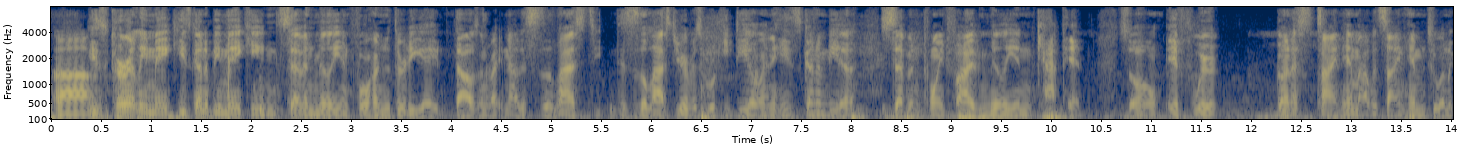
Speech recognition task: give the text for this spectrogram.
Uh, He's currently make he's going to be making seven million four hundred thirty eight thousand right now. This is the last this is the last year of his rookie deal, and he's going to be a seven point five million cap hit. So if we're going to sign him, I would sign him to a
